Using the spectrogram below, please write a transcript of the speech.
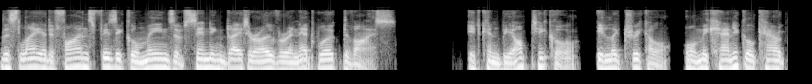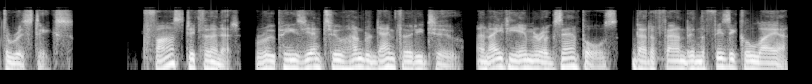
This layer defines physical means of sending data over a network device. It can be optical, electrical, or mechanical characteristics. Fast Ethernet, RS 232, and ATM are examples that are found in the physical layer.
